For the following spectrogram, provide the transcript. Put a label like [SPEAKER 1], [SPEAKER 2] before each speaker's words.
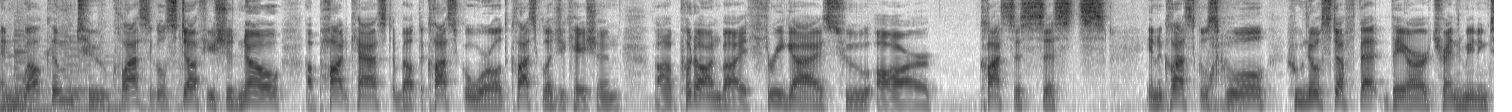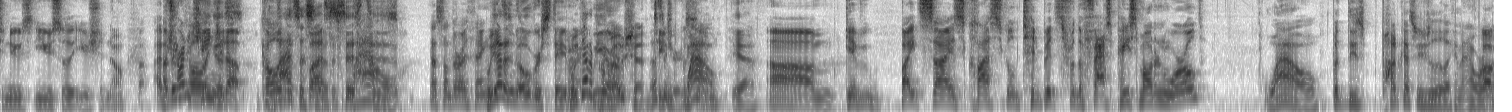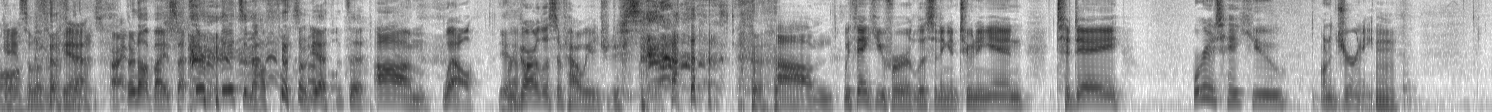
[SPEAKER 1] and welcome to Classical Stuff You Should Know, a podcast about the classical world, classical education, uh, put on by three guys who are classicists in a classical school who know stuff that they are transmuting to news you so that you should know. I'm
[SPEAKER 2] I
[SPEAKER 1] trying to
[SPEAKER 2] calling
[SPEAKER 1] change it
[SPEAKER 2] us-
[SPEAKER 1] up.
[SPEAKER 2] Calling us
[SPEAKER 3] Classicists,
[SPEAKER 2] classicists
[SPEAKER 3] wow.
[SPEAKER 2] is
[SPEAKER 1] That's not the right thing.
[SPEAKER 3] We got
[SPEAKER 2] it's
[SPEAKER 3] a-
[SPEAKER 2] an overstatement.
[SPEAKER 3] we got a
[SPEAKER 2] are
[SPEAKER 3] promotion. That's inc-
[SPEAKER 2] teachers.
[SPEAKER 3] wow.
[SPEAKER 2] Yeah.
[SPEAKER 1] um, give bite-sized classical tidbits for the fast-paced modern world.
[SPEAKER 3] Wow. But these podcasts are usually like an hour long.
[SPEAKER 1] Okay, so those are
[SPEAKER 3] yeah.
[SPEAKER 1] All right.
[SPEAKER 2] They're not bite sized. It's a mouthful.
[SPEAKER 3] So, yeah, that's it.
[SPEAKER 1] Um, well,
[SPEAKER 2] Yeah.
[SPEAKER 1] regardless of how we introduce this, um, we thank you for listening and tuning in. Today, we're going to take you on a journey.
[SPEAKER 3] Hmm.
